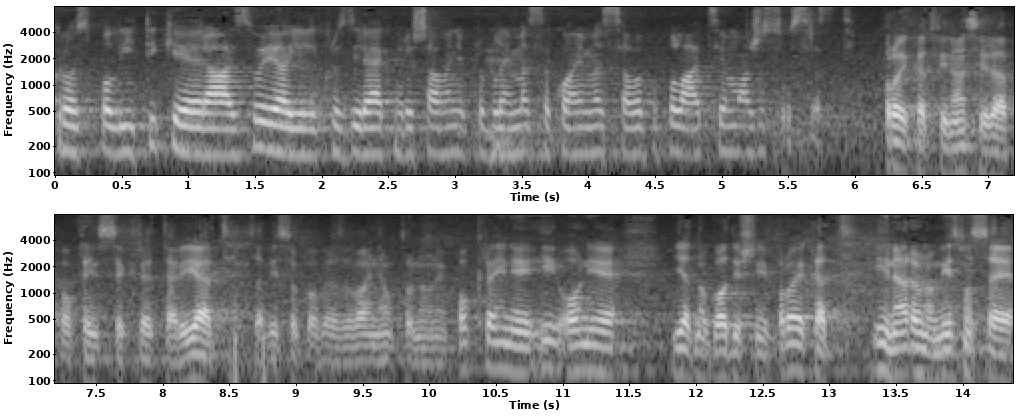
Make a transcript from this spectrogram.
kroz politike razvoja ili kroz direktno rešavanje problema sa kojima se ova populacija može susresti. Projekat finansira pokrajinski sekretarijat za visoko obrazovanje autonomne pokrajine i on je jednogodišnji projekat i naravno mi smo se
